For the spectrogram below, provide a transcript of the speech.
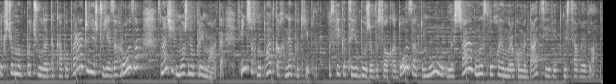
Якщо ми почули таке попередження, що є загроза, значить можна приймати. В інших випадках не потрібно, оскільки це є дуже висока доза, тому лише ми слухаємо рекомендації від місцевої влади.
